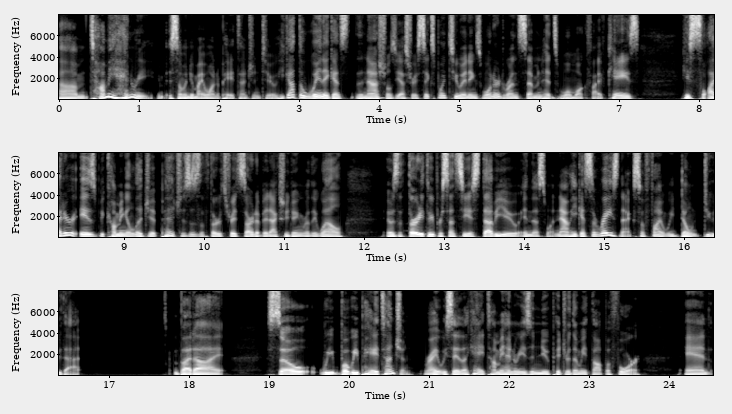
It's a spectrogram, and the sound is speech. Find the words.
Um, Tommy Henry is someone you might want to pay attention to. He got the win against the Nationals yesterday 6.2 innings, 100 run, 7 hits, 1 walk, 5 Ks. His slider is becoming a legit pitch. This is the third straight start of it, actually doing really well. It was a 33% CSW in this one. Now he gets the Rays next, so fine, we don't do that. But uh so we but we pay attention, right? We say like, hey, Tommy Henry is a new pitcher than we thought before. And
